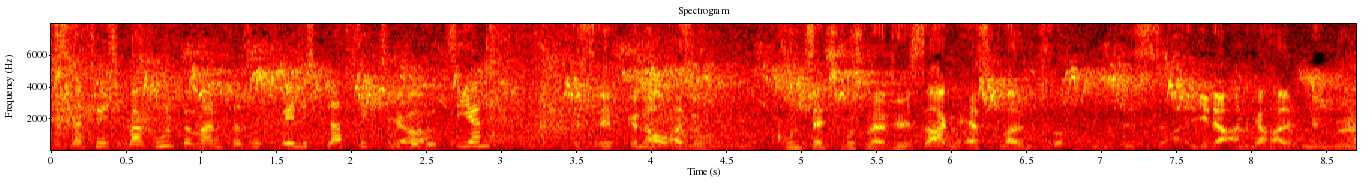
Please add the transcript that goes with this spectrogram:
es ist natürlich immer gut, wenn man versucht, wenig Plastik zu ja. produzieren. Ist, genau, also grundsätzlich muss man natürlich sagen, erstmal ist jeder angehalten, den Müll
